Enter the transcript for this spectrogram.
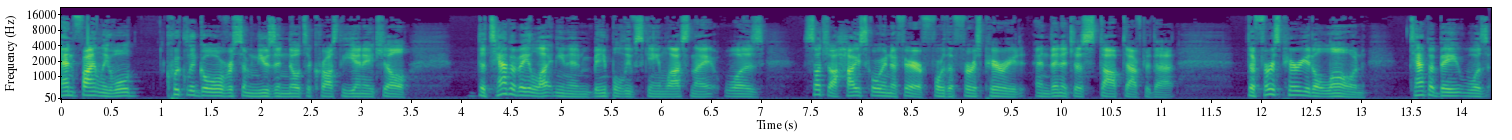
And finally, we'll quickly go over some news and notes across the NHL. The Tampa Bay Lightning and Maple Leafs game last night was such a high scoring affair for the first period, and then it just stopped after that. The first period alone, Tampa Bay was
